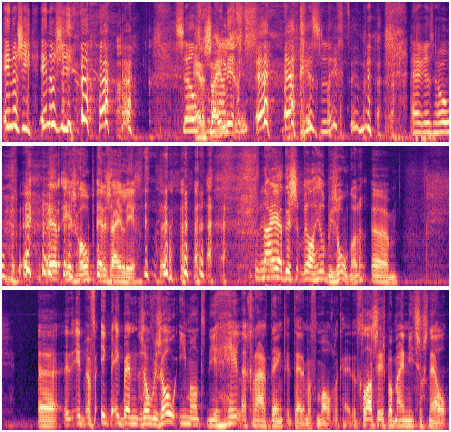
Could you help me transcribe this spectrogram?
energie, energie. Zelf Er zij gemaakt licht. Er is licht. in. Er is hoop. Er is hoop, er zij licht. nou ja, het is wel heel bijzonder. Ehm, eh, ik, ik, ben sowieso iemand die heel erg graag denkt in termen van mogelijkheden. Het glas is bij mij niet zo snel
